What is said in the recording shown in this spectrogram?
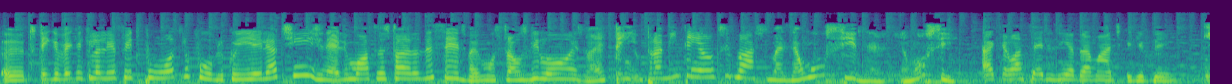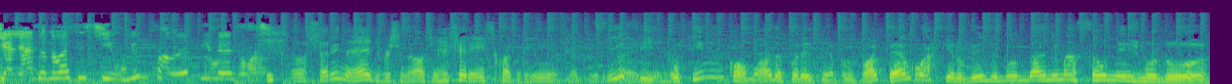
eh, tu tem que ver que aquilo ali é feito para um outro público e ele atinge, né? Ele mostra a história da DC, ele vai mostrar os vilões, vai. Tem, para mim tem altos e baixos, mas é um OC, né? É um OC. Aquela sériezinha dramática que tem. Que aliás eu não assisti, viu? Falando e não assisti. É uma série nerd, por sinal, tinha referência, quadrinhos, né? Enfim, né? o que me incomoda, por exemplo, vai pega o arqueiro verde do, da animação mesmo do,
